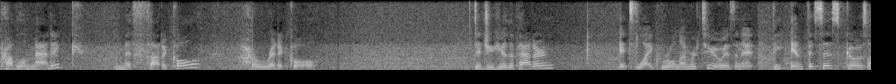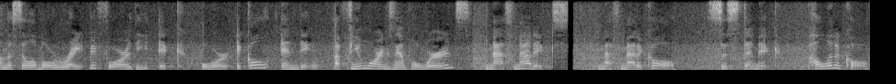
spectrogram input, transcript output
problematic, methodical, heretical. Did you hear the pattern? It's like rule number two, isn't it? The emphasis goes on the syllable right before the ick or ickle ending. A few more example words. Mathematics, mathematical, systemic, political.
